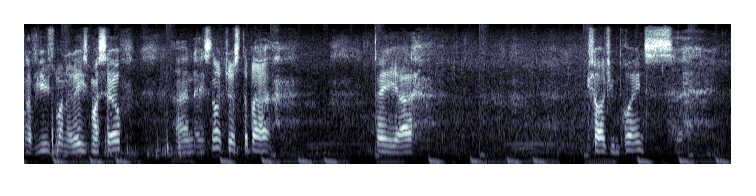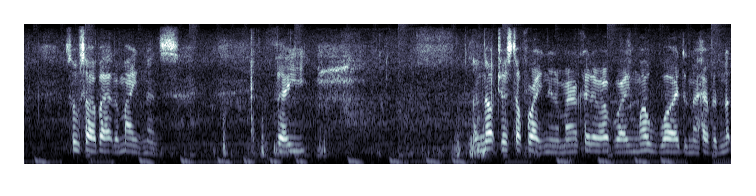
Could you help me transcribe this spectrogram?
I've used one of these myself, and it's not just about the uh, charging points, it's also about the maintenance. They are not just operating in America, they're operating worldwide and they have a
